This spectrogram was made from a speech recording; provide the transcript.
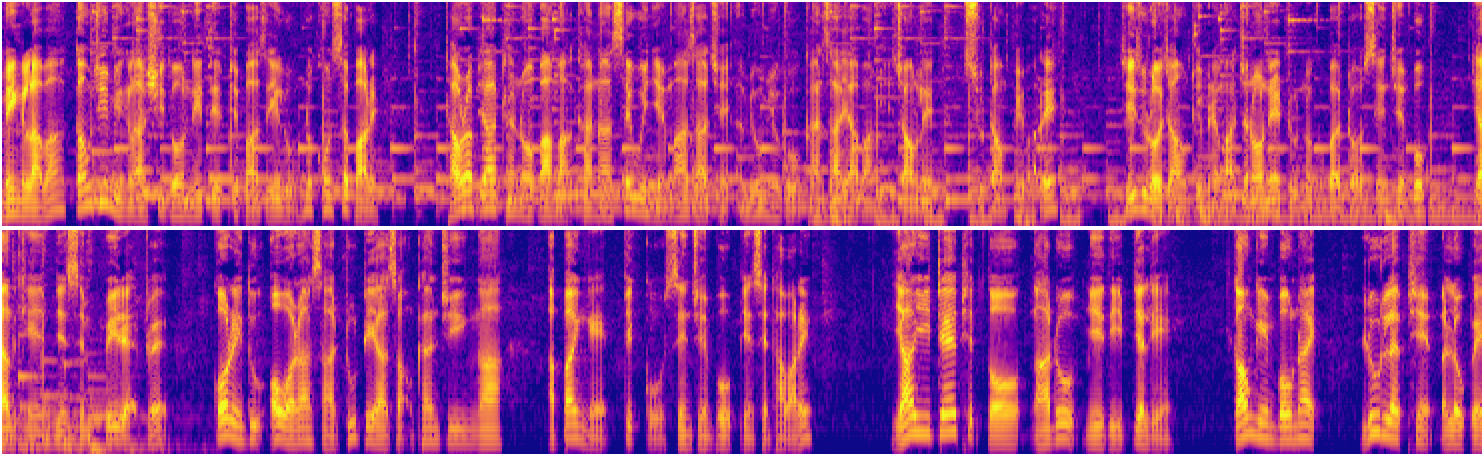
မင်္ဂလာပါကောင်းကြီးမင်္ဂလာရှိသောနေ့တစ်ဖြစ်ပါစေလို့နှုတ်ခွန်းဆက်ပါတယ်ထာဝရဘုရားထံတော်ဘာမှာခန္ဓာစိတ်ဝိညာဉ်မဆခြင်းအမျိုးမျိုးကိုခံစားရပါမည်အကြောင်းလဲဆုတောင်းပေးပါတယ်ယေရှုတော်ကြောင့်ဒီမနေ့မှာကျွန်တော်နဲ့အတူနှုတ်ကပတ်တော်ဆင်ခြင်ဖို့ဘုရားသခင်ပြင်ဆင်ပေးတဲ့အတွက်ကောရိန္သုဩဝါဒစာဒုတိယဆောင်အခန်းကြီး9အပိုက်ငယ်1ကိုဆင်ခြင်ဖို့ပြင်ဆင်ထားပါတယ်ယာယီတဲဖြစ်သောငါတို့မြေသည်ပြက်လျင်ကောင်းကင်ဘုံ၌ လူလက်ဖြင့်မလုတ်ပဲ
